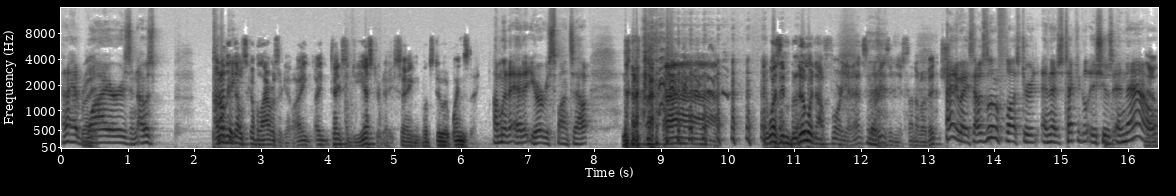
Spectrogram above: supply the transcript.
and I had Right. wires, and I was. I don't think that was a couple hours ago. I, I texted you yesterday saying let's do it Wednesday. I'm going to edit your response out. It wasn't blue enough for you. That's the reason, you son of a bitch. Anyways, I was a little flustered, and there's technical issues, and now Yeah.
